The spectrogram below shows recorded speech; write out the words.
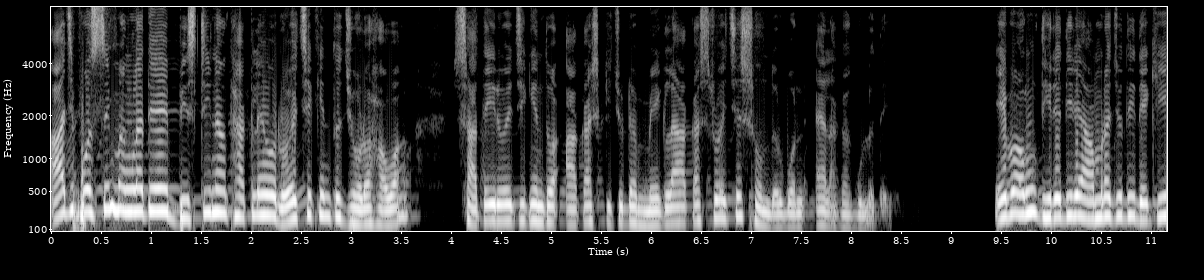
আজ পশ্চিমবাংলাতে বৃষ্টি না থাকলেও রয়েছে কিন্তু ঝোড়ো হাওয়া। সাথেই রয়েছে কিন্তু আকাশ কিছুটা মেঘলা আকাশ রয়েছে সুন্দরবন এলাকাগুলোতে। এবং ধীরে ধীরে আমরা যদি দেখি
